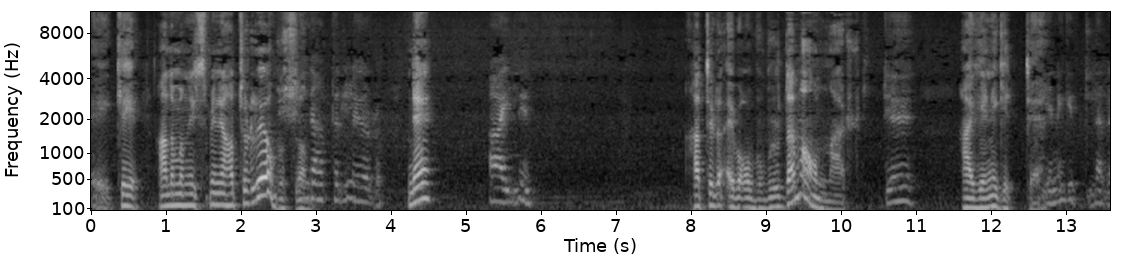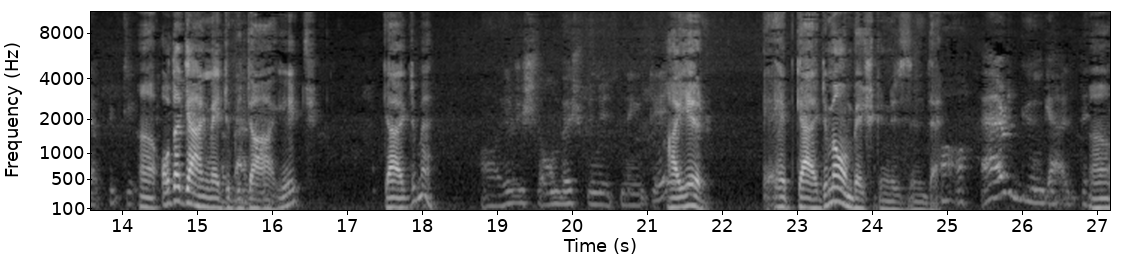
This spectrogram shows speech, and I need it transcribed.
e, ki hanımın ismini hatırlıyor musun? Şimdi hatırlıyorum. Ne? Aylin. Hatırla e, o bu- burada mı onlar? De, Ha yeni gitti. yeni gittiler. Ha, o da gelmedi bir daha hiç. Geldi mi? Hayır işte 15 gün izniydi. Hayır. E, Hep geldi mi 15 gün izinde? Aa, her gün geldi. Ha,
